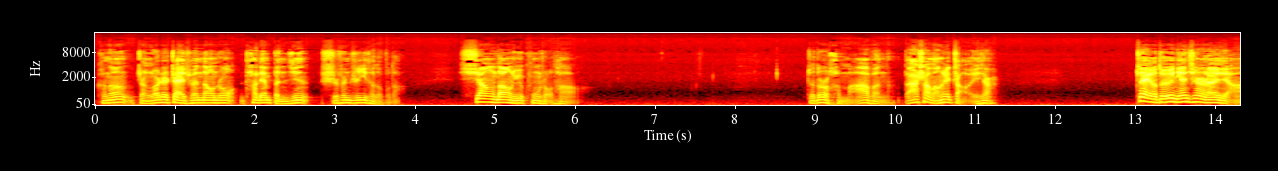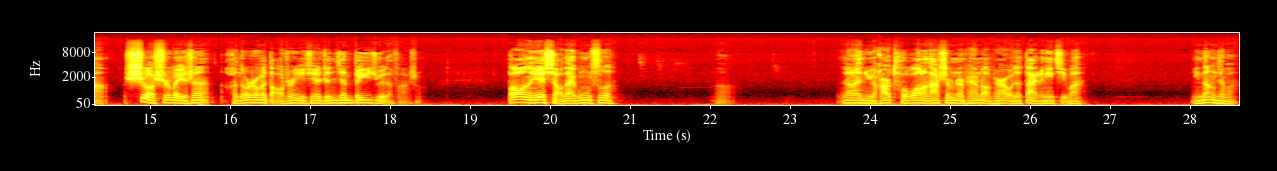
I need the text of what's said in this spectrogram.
可能整个这债权当中，他连本金十分之一他都不到，相当于空手套。这都是很麻烦的，大家上网可以找一下。这个对于年轻人来讲，涉世未深，很多时候会导致一些人间悲剧的发生，包括那些小贷公司，啊，让那女孩脱光了拿身份证拍张照片，我就贷给你几万，你弄去吧，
